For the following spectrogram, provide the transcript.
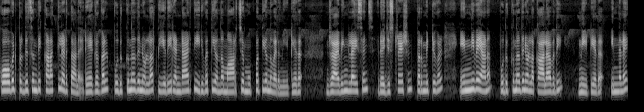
കോവിഡ് പ്രതിസന്ധി കണക്കിലെടുത്താണ് രേഖകൾ പുതുക്കുന്നതിനുള്ള തീയതി രണ്ടായിരത്തി ഇരുപത്തിയൊന്ന് മാർച്ച് മുപ്പത്തിയൊന്ന് വരെ നീട്ടിയത്. ഡ്രൈവിംഗ് ലൈസൻസ് രജിസ്ട്രേഷൻ പെർമിറ്റുകൾ എന്നിവയാണ് പുതുക്കുന്നതിനുള്ള കാലാവധി നീട്ടിയത്. ഇന്നലെ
